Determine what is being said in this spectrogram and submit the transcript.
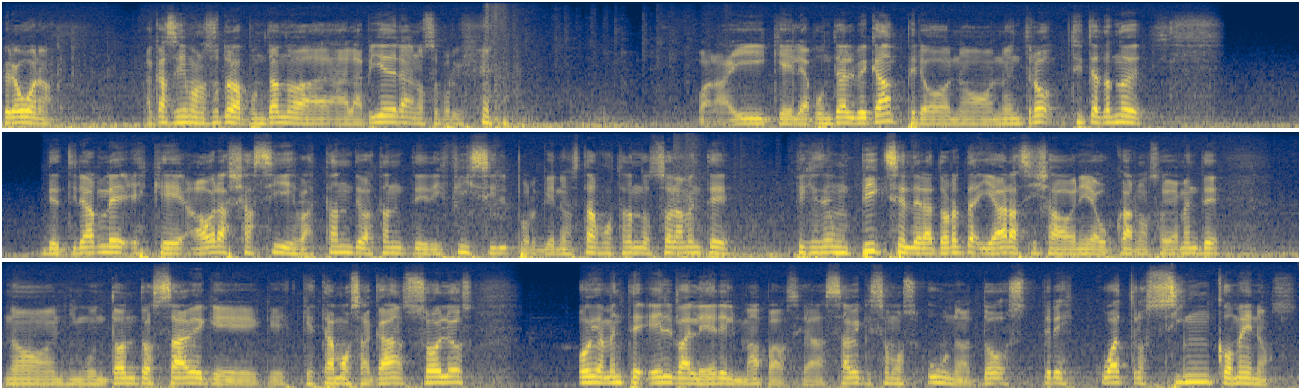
Pero bueno, acá seguimos nosotros apuntando a, la piedra, no sé por qué. Bueno, ahí que le apunté al BK, pero no, no entró. Estoy tratando de, tirarle. Es que ahora ya sí es bastante, bastante difícil porque nos está mostrando solamente Fíjese, un píxel de la torreta y ahora sí ya va a venir a buscarnos, obviamente. No es ningún tonto, sabe que, estamos acá solos. Obviamente él va a leer el mapa, o sea, sabe que somos 1, 2, 3, 4, 5 menos.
